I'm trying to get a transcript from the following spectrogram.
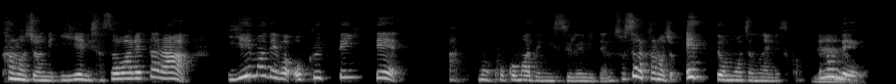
彼女に家に誘われたら家までは送っていってあもうここまでにするみたいな。そしたら彼女えっ？て思うじゃないですか。うん、なんで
